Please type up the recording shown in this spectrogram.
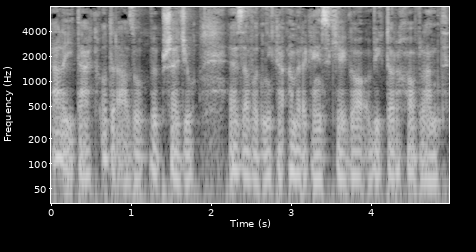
ale i tak od razu wyprzedził zawodnika amerykańskiego Wiktor Hovland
